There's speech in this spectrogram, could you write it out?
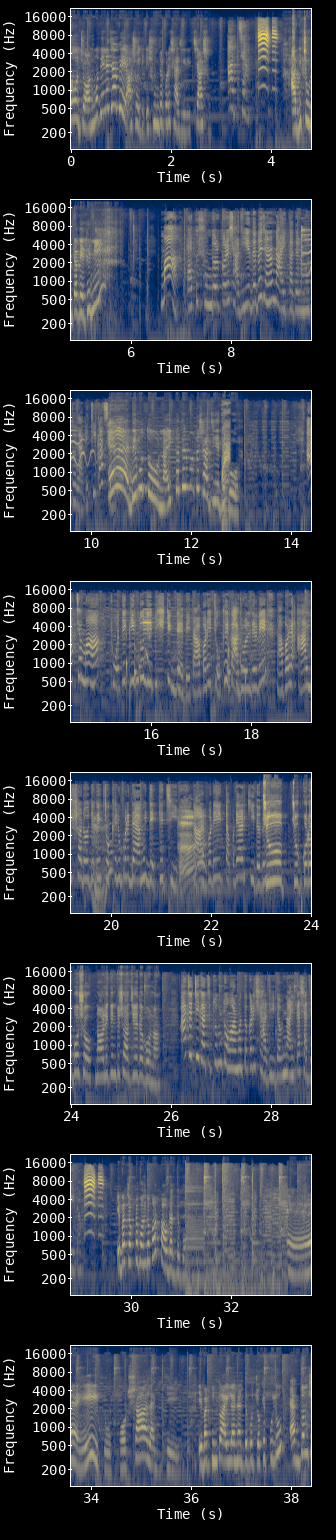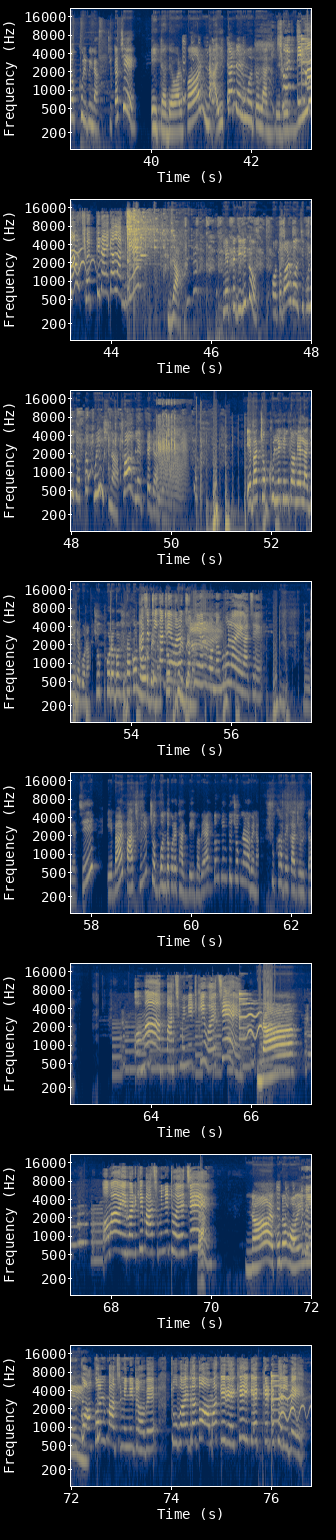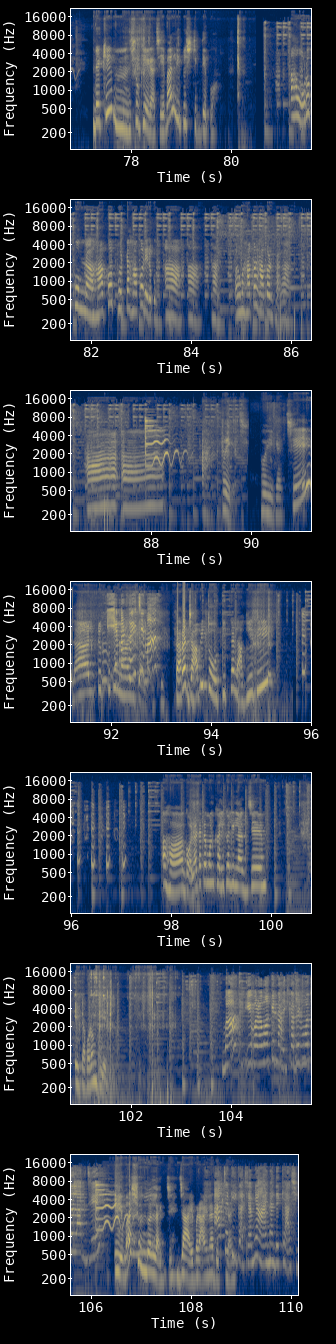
ও জন্মদিনে যাবে? আসো এদিকে সুন্দর করে সাজিয়ে দিচ্ছি আসো। আচ্ছা। আগে চুলটা বেঁধে নি। মা এত সুন্দর করে সাজিয়ে দেবে যেন নায়িকাদের মতো লাগে ঠিক আছে? হ্যাঁ দেবো তো নায়িকাদের মতো সাজিয়ে দেবো। আচ্ছা মা ঠোঁটে কিন্তু লিপস্টিক দেবে তারপরে চোখে কাজল দেবে তারপরে আই শ্যাডো দেবে চোখের উপরে দেয় আমি দেখেছি। তারপরে তারপরে আর কি দেবে? চুপ চুপ করে বসো নাহলে কিন্তু সাজিয়ে দেবো না। আচ্ছা ঠিক আছে তুমি তোমার মতো করে সাজিয়ে দাও নায়িকা সাজিয়ে দাও। এবার চোখটা বন্ধ কর পাউডার দেবো। হ্যাঁ, এই তো ফর্সা লাগছে। এবার কিন্তু আইলাইনার দেবো চোখে পুলু একদম চোখ খুলবি না ঠিক আছে? এটা দেওয়ার পর নায়িকাদের মতো লাগবে দেখবি? যা লেপটে দিলি তো? কতবার বলছি পুলু চোখটা খুলিস না সব লেপটে গেল। এবার চোখ খুললে কিন্তু আমি আর লাগিয়ে দেবো না। চুপ করে বসে থাকো নড়বে না চোখ খুলবে না। খেলব না ভুল হয়ে গেছে। হয়ে গেছে। এবার পাঁচ মিনিট চোখ বন্ধ করে থাকবে এইভাবে। একদম কিন্তু চোখ নাড়াবে না। শুকাবে কাজলটা। ও মা পাঁচ মিনিট কি হয়েছে? না। ও মা এবার কি পাঁচ মিনিট হয়েছে? না এখনও হয়নি। কখন পাঁচ মিনিট হবে? টুবাইদা তো আমাকে রেখেই কেক কেটে ফেলবে। দেখি শুকিয়ে গেছে। এবার লিপস্টিক দেবো। আহ ওরকম না। হাকর ঠোঁটটা হাকর এরকম। আ আ হ্যাঁ। ওরকম হাকর হাকর থাক হ্যাঁ। আ আ আহ, হয়ে গেছে। হয়ে গেছে। লাল টুকটুকে নায়িকা লাগছে। তারা যাবি তো টিপটা লাগিয়ে দি। আহা গলাটা কেমন খালি খালি লাগছে। এইটা বরং দিয়ে দিই এবার সুন্দর লাগছে। যা এবার আয়না দেখে আচ্ছা ঠিক আছে আমি আয়না দেখে আসি।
